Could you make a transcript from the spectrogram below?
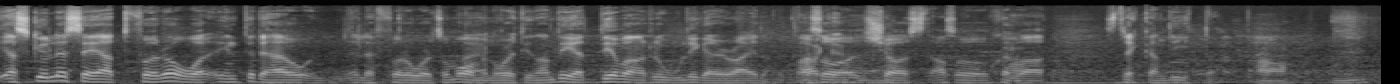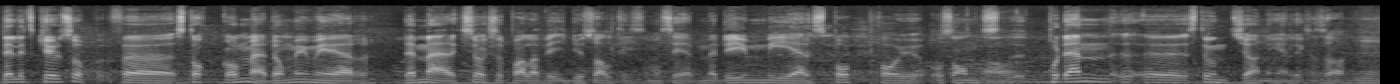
jag skulle säga att förra året, inte det här eller förra året som var, Nej. men året innan det, det var en roligare ride. Alltså, Okej. körs, alltså själva sträckan dit då. Ja. Det är lite kul så för Stockholm med, de är mer, det märks ju också på alla videos och allting som man ser, men det är ju mer sporthoj och sånt. Ja. På den eh, stuntkörningen liksom så. Mm.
